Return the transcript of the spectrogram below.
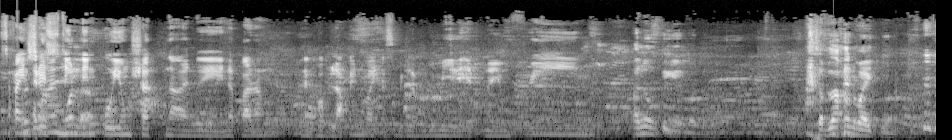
Saka interesting wala. din po yung shot na ano eh, na parang nagba-black and white, tapos biglang lumiliit na yung frame. Anong tingin mo doon? Sa black and white yun.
